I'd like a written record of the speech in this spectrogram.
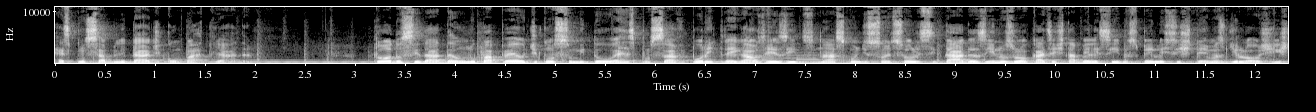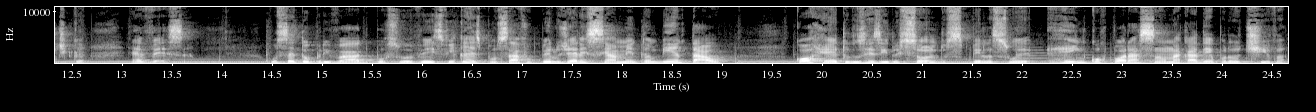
Responsabilidade compartilhada. Todo cidadão no papel de consumidor é responsável por entregar os resíduos nas condições solicitadas e nos locais estabelecidos pelos sistemas de logística reversa. O setor privado, por sua vez, fica responsável pelo gerenciamento ambiental correto dos resíduos sólidos, pela sua reincorporação na cadeia produtiva,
